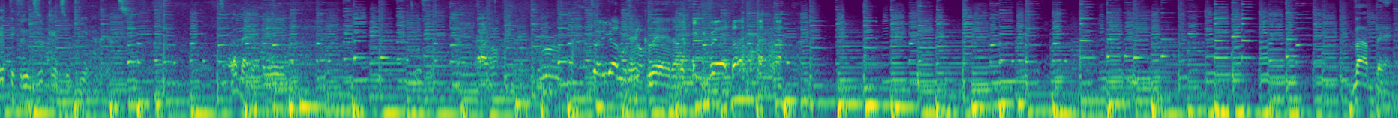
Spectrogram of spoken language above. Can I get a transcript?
Pistacchio. Gamberetti, frizucca e zucchine, ragazzi. Va bene. E... Giusto. Vado. Mm. Ti ricordo È guerra. È guerra. Va bene,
